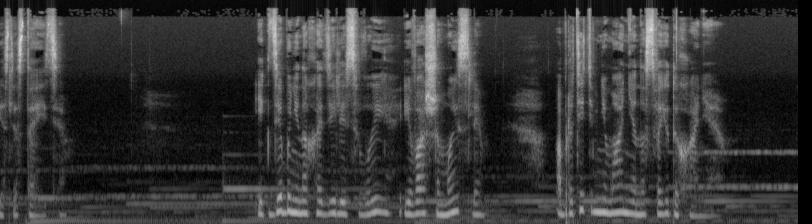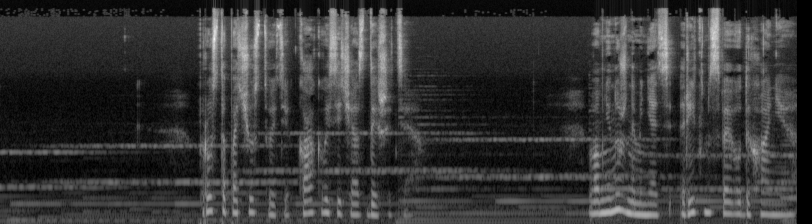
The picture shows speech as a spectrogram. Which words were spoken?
если стоите. И где бы ни находились вы и ваши мысли, обратите внимание на свое дыхание. Просто почувствуйте, как вы сейчас дышите. Вам не нужно менять ритм своего дыхания,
